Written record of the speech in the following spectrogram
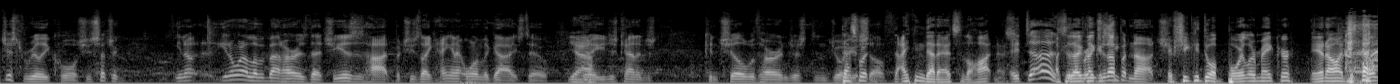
just really cool. She's such a. You know, you know what I love about her is that she is as hot, but she's like hanging out with one of the guys too. Yeah. you, know, you just kind of just can chill with her and just enjoy That's yourself. what I think that adds to the hotness. It does. It I brings think it up a notch. If she could do a Boilermaker, you know, and still,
